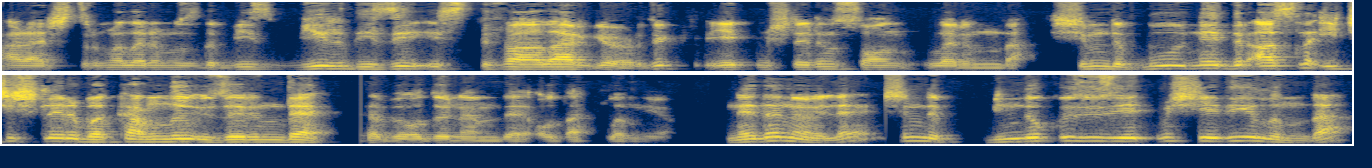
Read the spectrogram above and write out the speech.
araştırmalarımızda biz bir dizi istifalar gördük 70'lerin sonlarında. Şimdi bu nedir? Aslında İçişleri Bakanlığı üzerinde tabii o dönemde odaklanıyor. Neden öyle? Şimdi 1977 yılında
